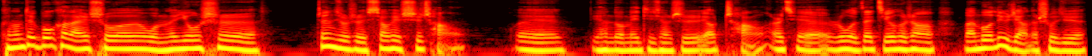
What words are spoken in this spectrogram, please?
可能对播客来说，我们的优势真的就是消费时长会比很多媒体形式要长，而且如果再结合上完播率这样的数据，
